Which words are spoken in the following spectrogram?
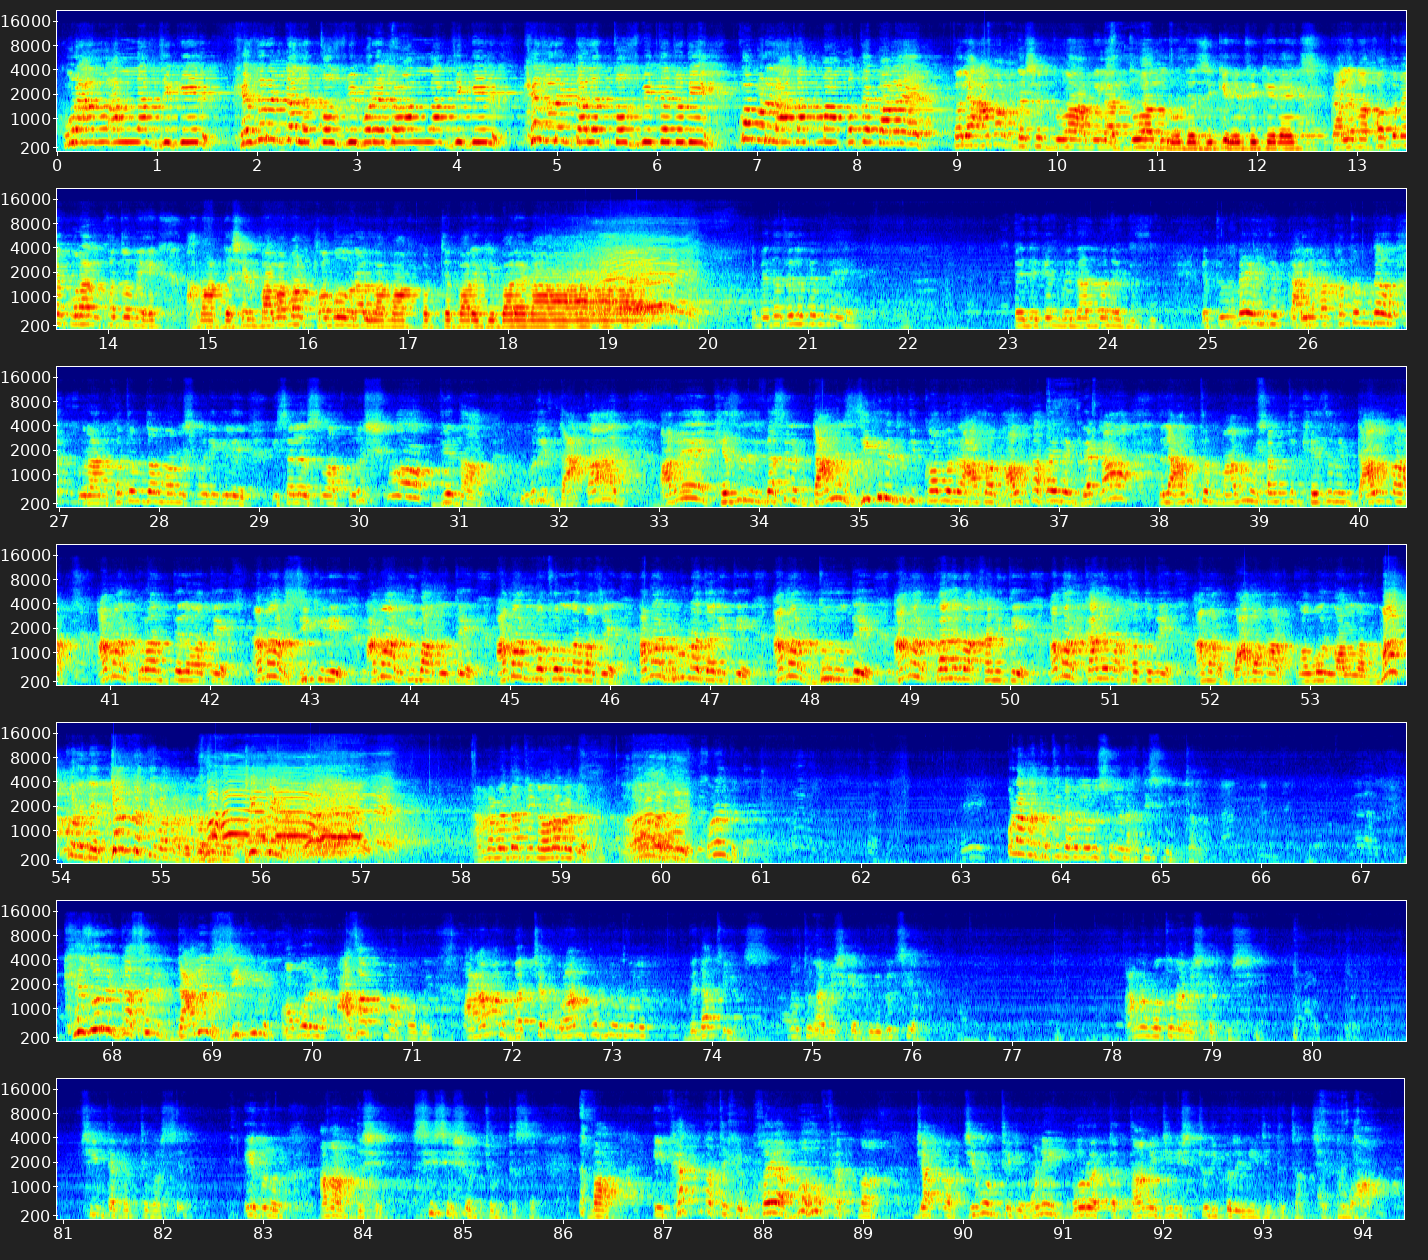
কোরআন ও আল্লাহর জিকির। খেজুরের ডালে তসবি পড়ে এটাও আল্লাহর জিকির। খেজুরের ডালে তসবিতে যদি কবরের আজাব মাফ হতে পারে তাহলে আমার দেশের দোয়া মিলাদ দোয়া দুরুদে জিকিরে ফিকিরে কালেমা খতমে কোরআন খতমে আমার দেশের বাবা মার কবর আল্লাহ মাফ করতে পারে কি পারে না? বেদাত হলো কেমনে? এই দেখেন বেদাত বানাই দিছি এই যে কালেমা খতম দাও, কোরআন খতম দাও, মানুষ মরে গেলে করে সব ডাকাত। আরে খেজুরের গাছের ডালের জিকিরে যদি কবরের আজাব হালকা হয় রে বেটা তাহলে আমি তো মানুষ আমি তো খেজুরের ডাল না। আমার কোরআন তেলাওয়াতে আমার জিকিরে আমার ইবাদতে আমার নফল নামাজে আমার রুনাদারিতে আমার দুরুদে আমার কালেমা খানিতে আমার কালেমা খতমে আমার বাবা মার কবর আল্লাহ মাফ করে দিয়ে জান্নাতি বানাবে। ঠিক কি না আমরা বেদাতি না ওরা বেদাতি ওরা বেদাতি ওরা বেদাতি না বলে রসুলের হাদিস মিথ্যা খেজুরের গাছের ডালের জিকিরে কবরের আজাব মাপ হবে। আর আমার বাচ্চা কোরআন পড়বে, ওর বলে বেদাত হয়ে গেছে নতুন আবিষ্কার করে ফেলছি আমরা। আমরা নতুন আবিষ্কার করছি। চিন্তা করতে পারছে এ হলো আমার দেশে সিসেশন চলতেছে। বা এই ফেতনা থেকে, ভয়াবহ ফেতনা যে আপনার জীবন থেকে অনেক বড় একটা দামি জিনিস চুরি করে নিয়ে যেতে চাচ্ছে। দোয়া।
